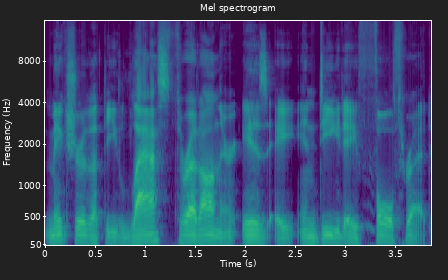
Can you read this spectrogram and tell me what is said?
make sure that the last thread on there is a indeed a full thread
